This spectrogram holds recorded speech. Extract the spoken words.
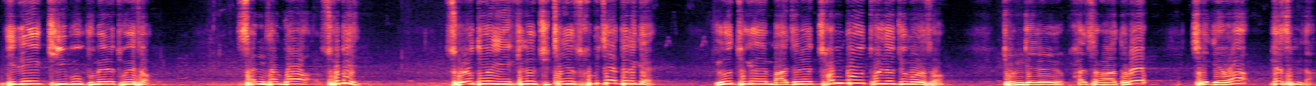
리레이 기부 구매를 통해서 생산과 소비, 소득을 일으키는 주체인 소비자들에게 유통의 마진을 전부 돌려줌으로써 경제를 활성화하도록 체계화했습니다.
